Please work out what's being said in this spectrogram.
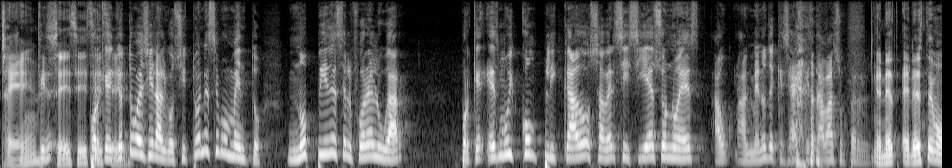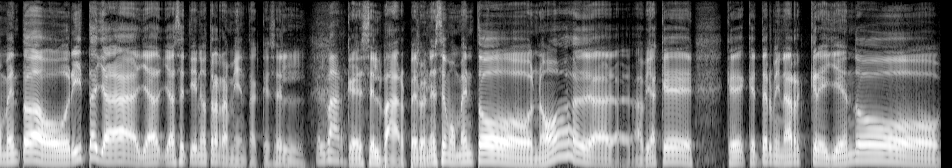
Sí, Fin- sí, sí, sí. Porque sí. yo te voy a decir algo, si tú en ese momento no pides el fuera de lugar, porque es muy complicado saber si, si eso no es, al menos de que sea que estaba súper... En, et- en este momento, ahorita ya, ya, ya se tiene otra herramienta, que es el, El bar. que es el bar, pero Sí. en ese momento no, eh, había que, que- que terminar creyendo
